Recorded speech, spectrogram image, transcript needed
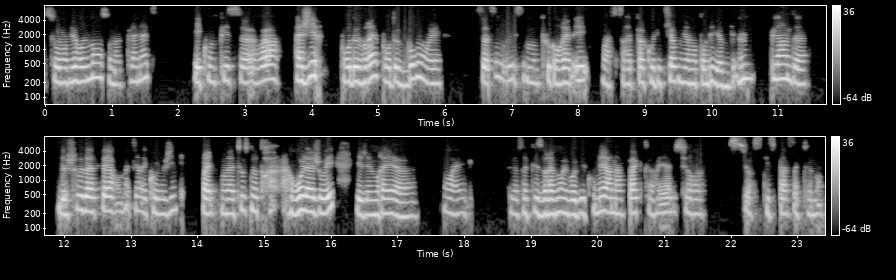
sur l'environnement, sur notre planète, et qu'on puisse voilà agir pour de vrai, pour de bon et ça, c'est mon plus grand rêve. Et voilà, ça s'arrête pas qu'au lithium, bien entendu. Il y a plein de, choses à faire en matière écologique. Ouais, on a tous notre rôle à jouer et j'aimerais euh, ouais, que ça puisse vraiment évoluer, qu'on ait un impact réel sur, sur ce qui se passe actuellement.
